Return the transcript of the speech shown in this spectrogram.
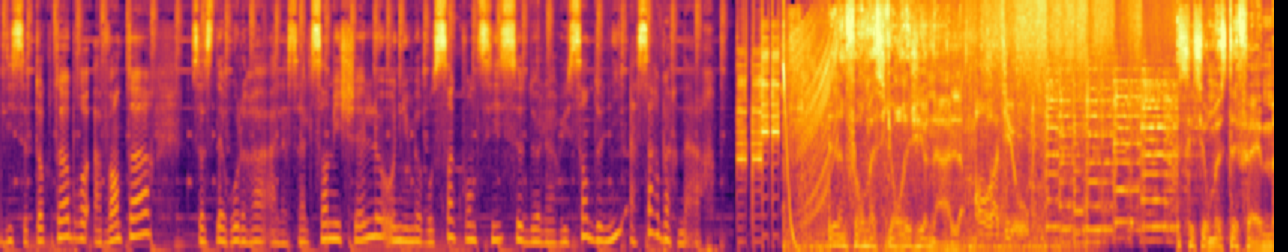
17 octobre à 20h. Ça se déroulera à la salle Saint-Michel au numéro 56 de la rue Saint-Denis à Sarbernard. L'information régionale en radio. C'est sur Must FM.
